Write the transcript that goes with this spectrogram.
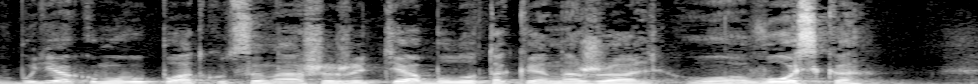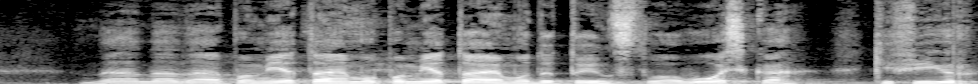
В будь-якому випадку це наше життя було таке, на жаль. О, Воська. Да-да-да, пам'ятаємо, пам'ятаємо дитинство. Воська, кефір.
